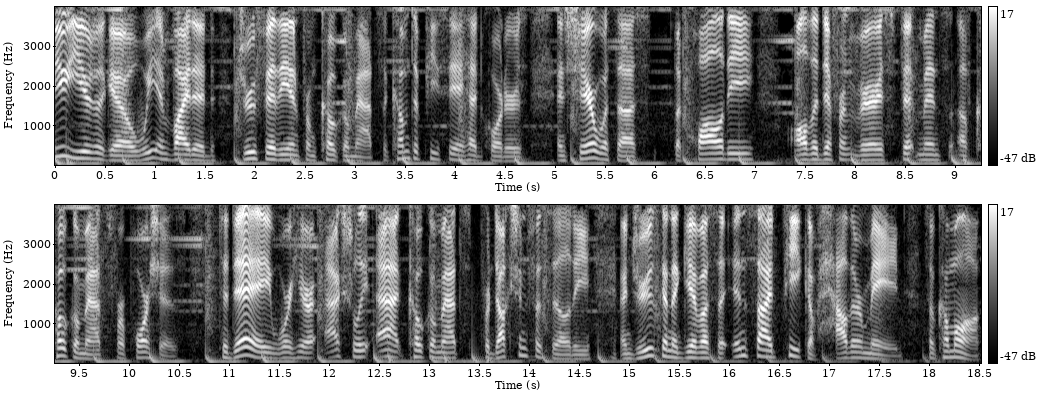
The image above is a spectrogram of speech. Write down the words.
A few years ago, we invited Drew Phythian from Coco Mats to come to PCA headquarters and share with us the quality, all the different various fitments of Coco Mats for Porsches. Today, we're here actually at Coco Mats production facility, and Drew's gonna give us an inside peek of how they're made. So come along.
